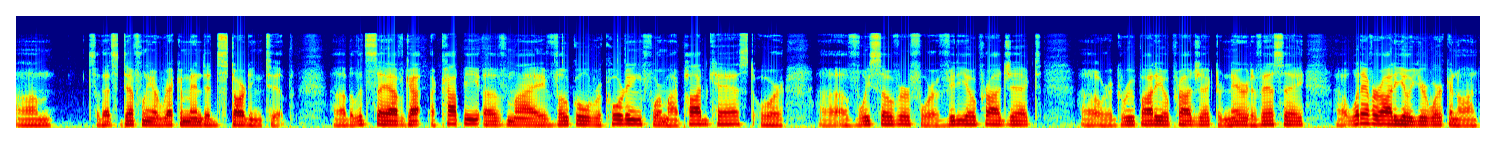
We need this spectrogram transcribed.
Um, so that's definitely a recommended starting tip. Uh, but let's say I've got a copy of my vocal recording for my podcast or uh, a voiceover for a video project uh, or a group audio project or narrative essay, uh, whatever audio you're working on.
